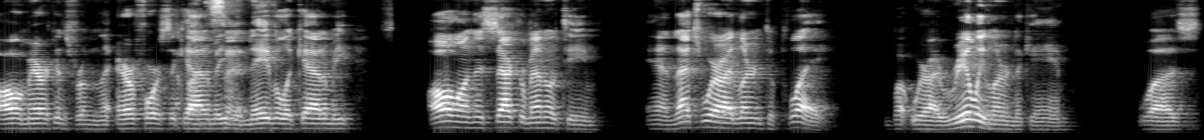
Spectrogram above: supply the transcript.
All Americans from the Air Force Academy, the Naval Academy, all on this Sacramento team, and that's where I learned to play. But where I really learned the game was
